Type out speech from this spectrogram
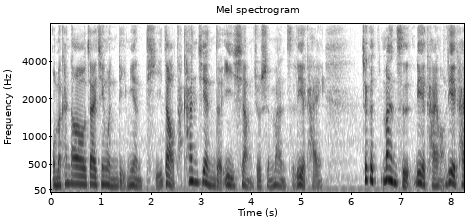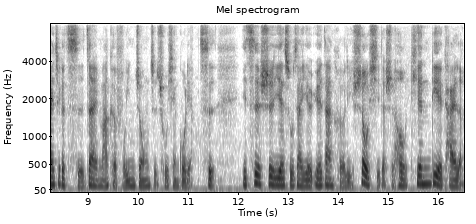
我们看到在经文里面提到，他看见的异象就是幔子裂开。这个幔子裂开啊，裂开这个词在马可福音中只出现过两次，一次是耶稣在约约旦河里受洗的时候，天裂开了，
